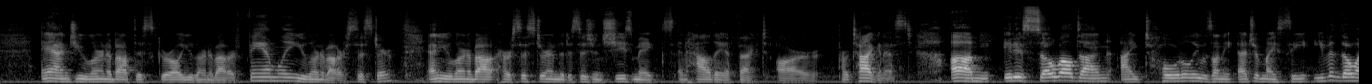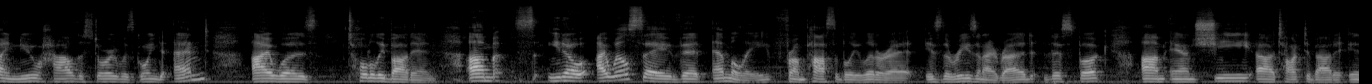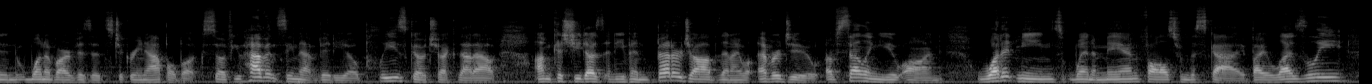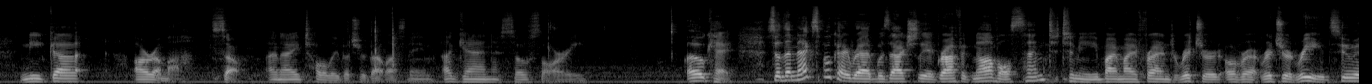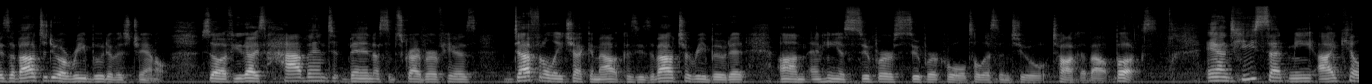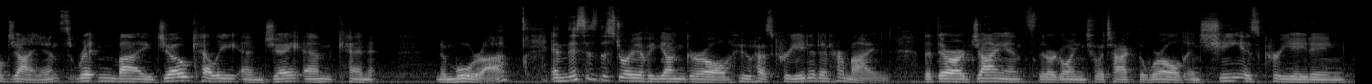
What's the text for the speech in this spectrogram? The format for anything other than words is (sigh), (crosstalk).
And you learn about this girl, you learn about her family, you learn about her sister, and you learn about her sister and the decisions she makes and how they affect our protagonist. Um, it is so well done. I totally was on the edge of my seat. Even though I knew how the story was going to end, I was totally bought in. Um, you know, I will say that Emily from Possibly Literate is the reason I read this book, um, and she uh, talked about it in one of our visits to Green Apple Books. So if you haven't seen that video, please go check that out, because um, she does an even better job than I will ever do of selling you on what it means when a man falls from the sky by Lesley Nneka Arimah. So, and I totally butchered that last name. Again, so sorry. Okay, so the next book I read was actually a graphic novel sent to me by my friend Richard over at Richard Reads, who is about to do a reboot of his channel. So if you guys haven't been a subscriber of his, definitely check him out because he's about to reboot it, um, and he is super, super cool to listen to talk about books. And he sent me I Kill Giants, written by Joe Kelly and J.M. Ken Nimura. And this is the story of a young girl who has created in her mind that there are giants that are going to attack the world, and she is creating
